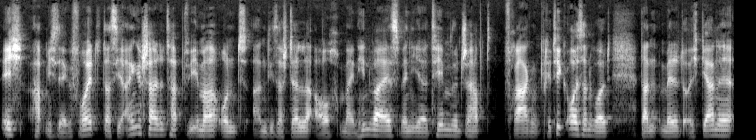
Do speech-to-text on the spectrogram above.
Ich habe mich sehr gefreut, dass ihr eingeschaltet habt, wie immer. Und an dieser Stelle auch mein Hinweis, wenn ihr Themenwünsche habt, Fragen, Kritik äußern wollt, dann meldet euch gerne.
